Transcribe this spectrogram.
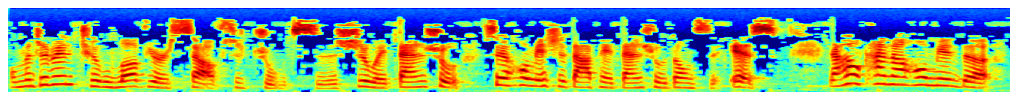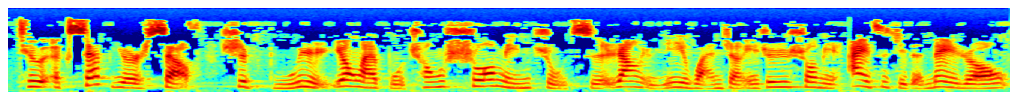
我们这边 to love yourself 是主词，视为单数，所以后面是搭配单数动词 is。然后看到后面的 to accept yourself 是补语，用来补充说明主词，让语义完整，也就是说明爱自己的内容。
